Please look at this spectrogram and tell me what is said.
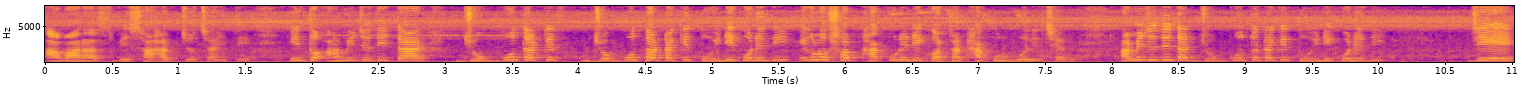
আবার আসবে সাহায্য চাইতে। কিন্তু আমি যদি তার যোগ্যতাকে, যোগ্যতাটাকে তৈরি করে দিই, এগুলো সব ঠাকুরেরই কথা, ঠাকুর বলেছেন। আমি যদি তার যোগ্যতাটাকে তৈরি করে দিই, যে,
